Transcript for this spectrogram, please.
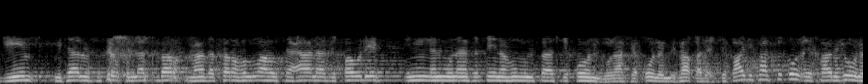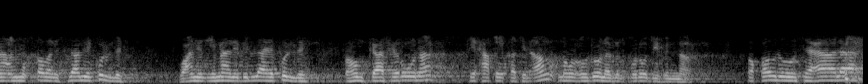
جيم مثال الفسوق الأكبر ما ذكره الله تعالى بقوله إن المنافقين هم الفاسقون. المنافقون النفاق الاعتقادي فاسقون أي خارجون عن مقتضى الإسلام كله وعن الإيمان بالله كله فهم كافرون في حقيقة الأمر موعودون بالخلود في النار. وقوله تعالى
